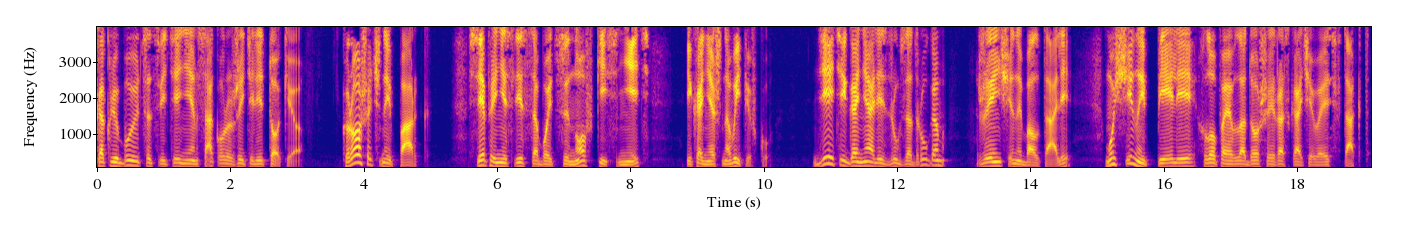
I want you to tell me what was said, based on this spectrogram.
как любуются цветением сакуры жители Токио. Крошечный парк. Все принесли с собой циновки, снеть и, конечно, выпивку. Дети гонялись друг за другом, женщины болтали, мужчины пели, хлопая в ладоши и раскачиваясь в такт.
